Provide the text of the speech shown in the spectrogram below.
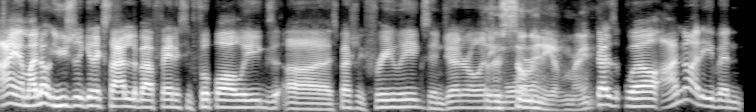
I am. I don't usually get excited about fantasy football leagues, uh, especially free leagues in general anymore. There's so many of them, right? Because, well, I'm not even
